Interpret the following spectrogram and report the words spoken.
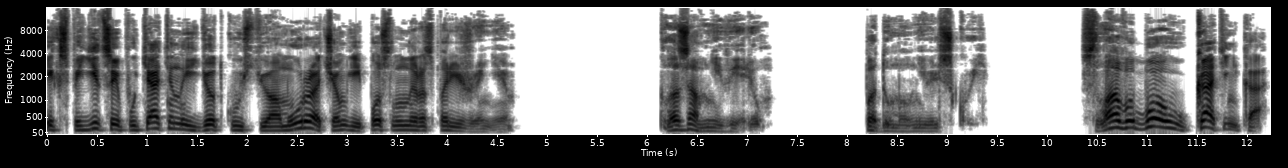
Экспедиция Путятина идет к устью Амура, о чем ей посланы распоряжения. «Глазам не верю», — подумал Невельской. «Слава Богу, Катенька!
